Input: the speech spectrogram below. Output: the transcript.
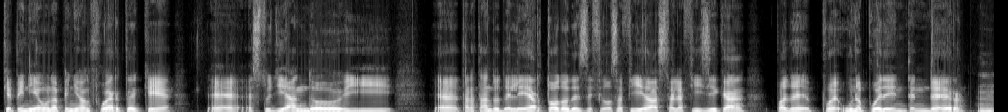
que tenía una opinión fuerte, que estudiando y tratando de leer todo desde filosofía hasta la física, puede, uno puede entender mm.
